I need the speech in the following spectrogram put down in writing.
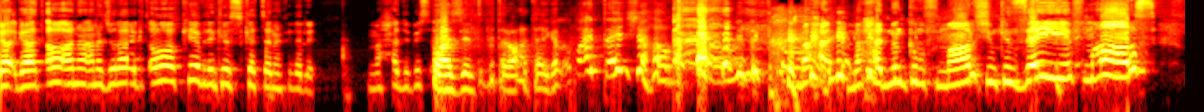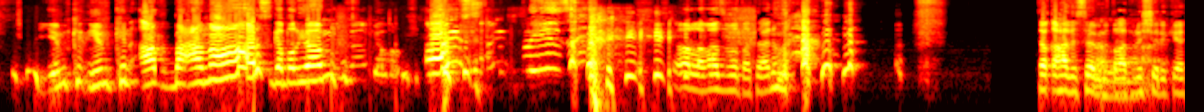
قا- قالت آه أنا أنا July قلت أوه okay. بعدين كذا سكت أنا كذا اللي ما حد بيسأل. وأزلت فتره واحد ثاني قال وأنت أي شهر؟ ما حد ما حد منكم في مارس يمكن زيي في مارس. يمكن يمكن 4 مارس قبل يوم. قبل أمس بليز والله ما زبطت يعني أتوقع هذا السبب اني طلعت من الشركة.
